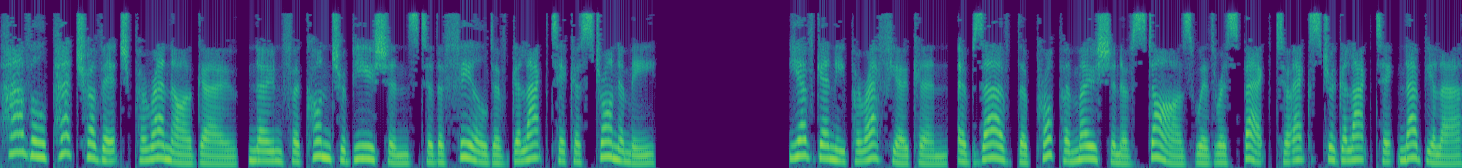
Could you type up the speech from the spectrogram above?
Pavel Petrovich Parenago, known for contributions to the field of galactic astronomy, Yevgeny Perepyokhin, observed the proper motion of stars with respect to extragalactic nebula.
